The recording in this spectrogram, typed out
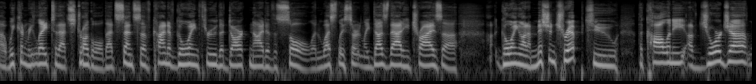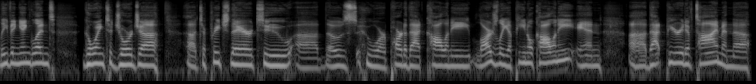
uh, we can relate to that struggle, that sense of kind of going through the dark night of the soul. And Wesley certainly does that. He tries uh, going on a mission trip to the colony of Georgia, leaving England, going to Georgia. Uh, to preach there to uh, those who are part of that colony, largely a penal colony in uh, that period of time in the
